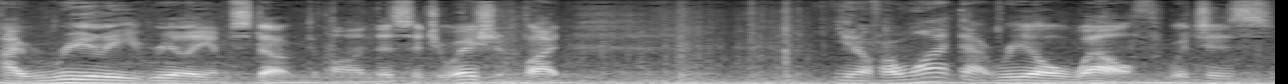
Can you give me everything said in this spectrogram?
I really, really am stoked on this situation. But, you know, if I want that real wealth, which is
